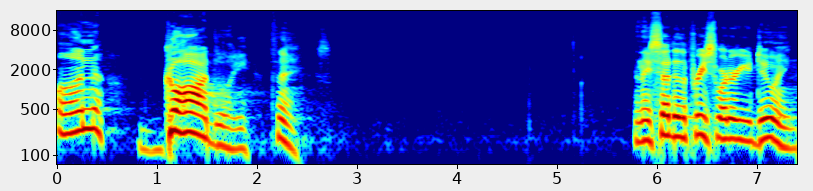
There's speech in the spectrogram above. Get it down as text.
ungodly things. And they said to the priest, What are you doing?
